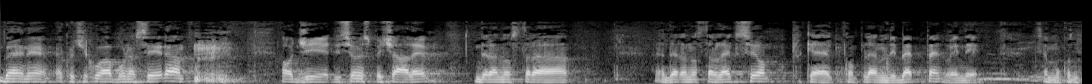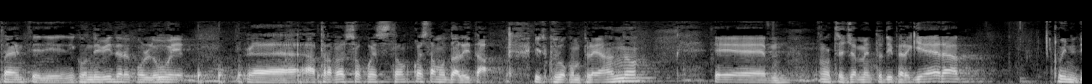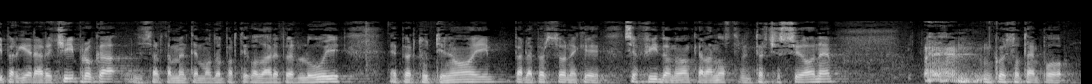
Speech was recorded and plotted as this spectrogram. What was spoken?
Bene, eccoci qua, buonasera. Oggi edizione speciale della nostra, della nostra Lexio, perché è il compleanno di Beppe, quindi siamo contenti di, di condividere con lui eh, attraverso questo, questa modalità il suo compleanno, e, un atteggiamento di preghiera quindi di preghiera reciproca, certamente in modo particolare per lui e per tutti noi, per le persone che si affidano anche alla nostra intercessione in questo tempo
